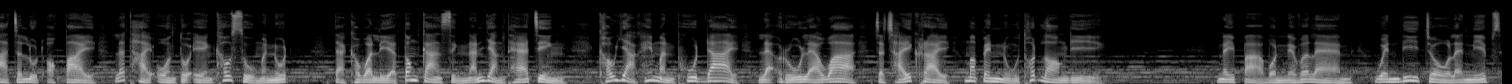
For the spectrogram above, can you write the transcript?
อาจจะหลุดออกไป และถ่ายโอนตัวเองเข้าสู่มนุษย์ แต่คาวาเลียต้องการสิ่งนั้นอย่างแท้จริง เขาอยากให้มันพูดได้ และรู้แล้วว่าจะใช้ใครมาเป็นหนูทดลองดี ในป่าบนเนเวอร์แลนด์เวนดี้โจและนิฟส์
